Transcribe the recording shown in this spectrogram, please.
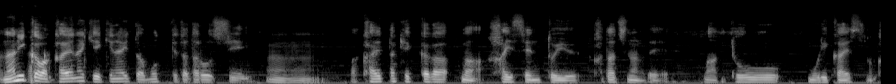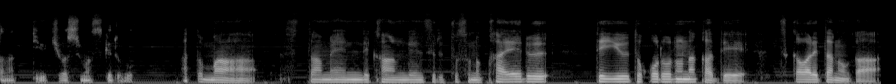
何かは変えなきゃいけないとは思ってただろうし、うんうん。まあ、変えた結果が、まあ、敗戦という形なので、まあ、どう盛り返すのかなっていう気はしますけど、あとまあ、スタメンで関連すると、その変えるっていうところの中で使われたのが、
